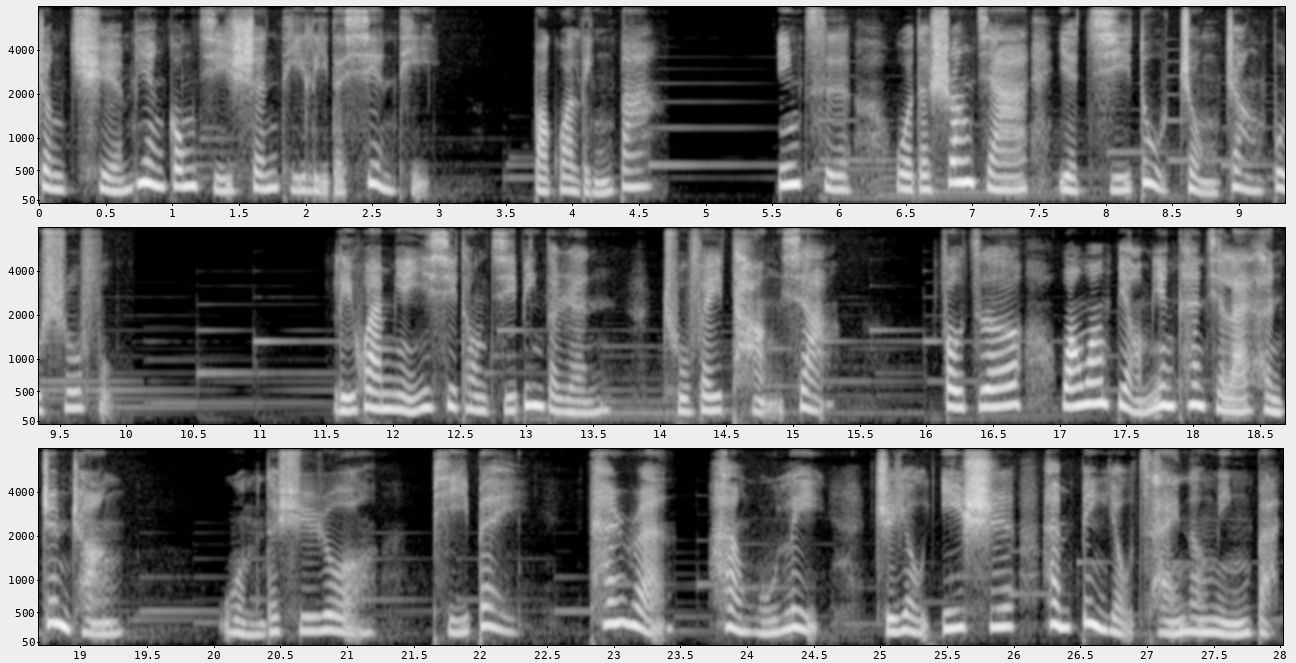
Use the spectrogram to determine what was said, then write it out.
正全面攻击身体里的腺体，包括淋巴，因此我的双颊也极度肿胀不舒服。罹患免疫系统疾病的人，除非躺下，否则往往表面看起来很正常。我们的虚弱、疲惫、瘫软。和无力，只有医师和病友才能明白。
